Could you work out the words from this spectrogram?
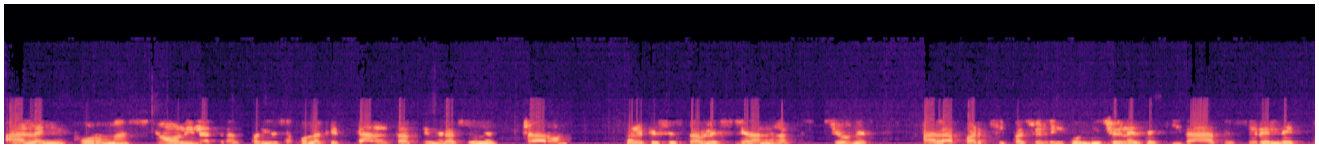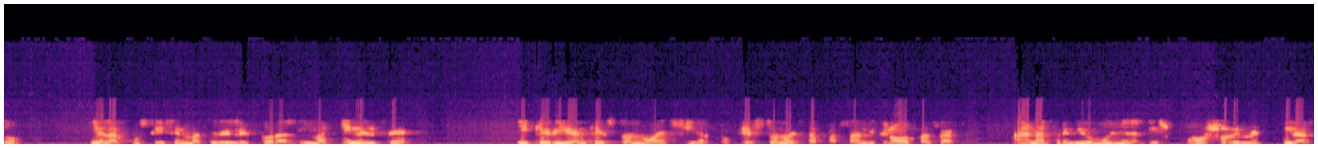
a la información y la transparencia por la que tantas generaciones lucharon para que se establecieran en las elecciones, a la participación en condiciones de equidad, de ser electo, y a la justicia en materia electoral. Imagínense y que digan que esto no es cierto, que esto no está pasando y que no va a pasar. Han aprendido muy bien el discurso de mentiras.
